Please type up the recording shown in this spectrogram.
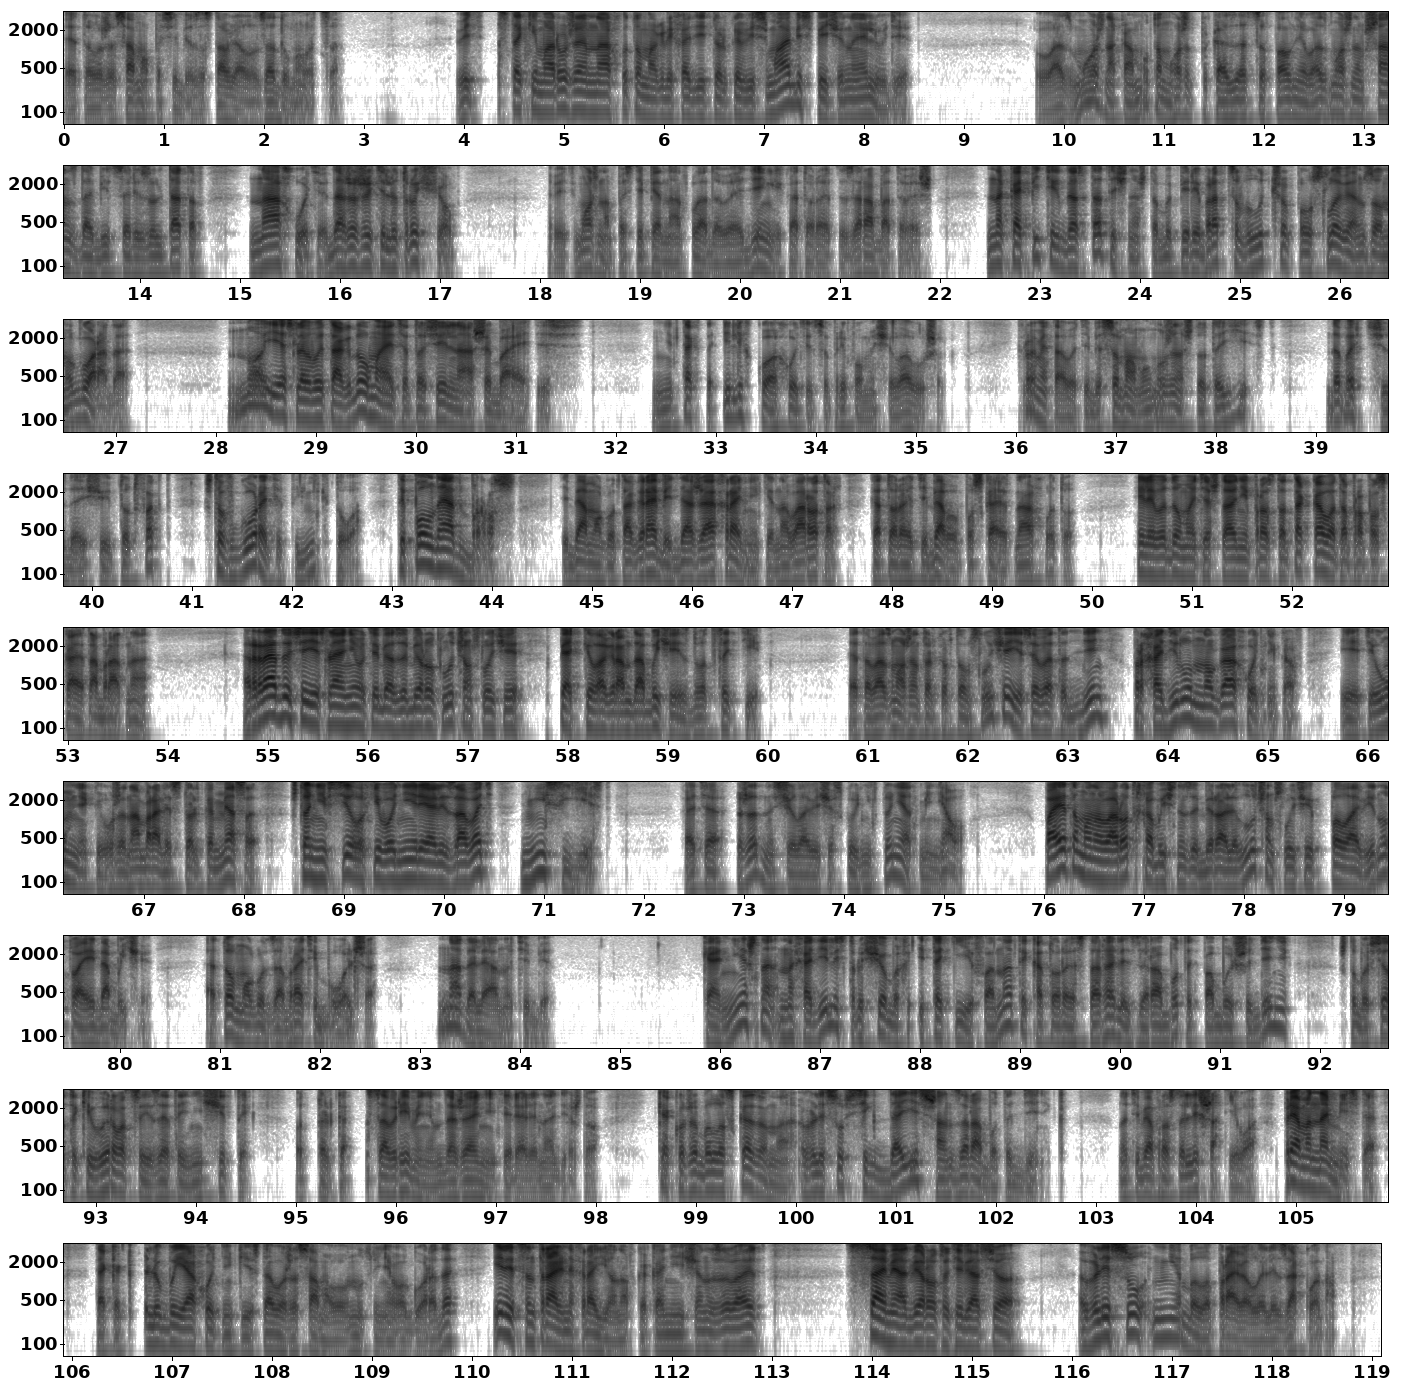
Это уже само по себе заставляло задумываться. Ведь с таким оружием на охоту могли ходить только весьма обеспеченные люди — Возможно, кому-то может показаться вполне возможным шанс добиться результатов на охоте, даже жителю трущоб. Ведь можно, постепенно откладывая деньги, которые ты зарабатываешь, накопить их достаточно, чтобы перебраться в лучшую по условиям зону города. Но если вы так думаете, то сильно ошибаетесь. Не так-то и легко охотиться при помощи ловушек. Кроме того, тебе самому нужно что-то есть. Добавьте сюда еще и тот факт, что в городе ты никто. Ты полный отброс. Тебя могут ограбить даже охранники на воротах, которые тебя выпускают на охоту. Или вы думаете, что они просто так кого-то пропускают обратно? Радуйся, если они у тебя заберут в лучшем случае пять килограмм добычи из двадцати. Это возможно только в том случае, если в этот день проходило много охотников, и эти умники уже набрали столько мяса, что не в силах его ни реализовать, ни съесть. Хотя жадность человеческую никто не отменял. Поэтому на воротах обычно забирали в лучшем случае половину твоей добычи, а то могут забрать и больше. Надо ли оно тебе? Конечно, находились в трущобах и такие фанаты, которые старались заработать побольше денег, чтобы все-таки вырваться из этой нищеты. Вот только со временем даже они теряли надежду. Как уже было сказано, в лесу всегда есть шанс заработать денег. Но тебя просто лишат его. Прямо на месте. Так как любые охотники из того же самого внутреннего города или центральных районов, как они еще называют, сами отберут у тебя все. В лесу не было правил или законов.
